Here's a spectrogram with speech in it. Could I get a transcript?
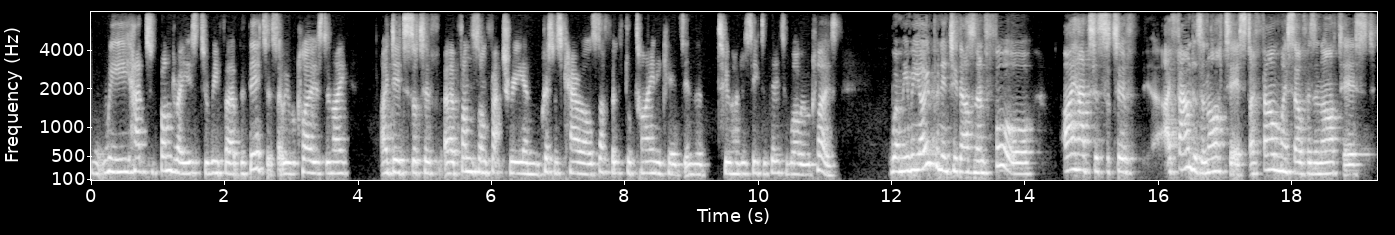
we had to fundraise to refurb the theatre so we were closed and i i did sort of a fun song factory and christmas carol stuff for little tiny kids in the 200 seater theatre while we were closed. When we reopened in 2004 i had to sort of i found as an artist i found myself as an artist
